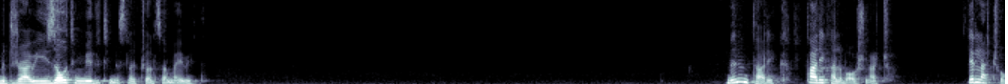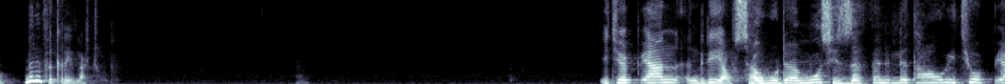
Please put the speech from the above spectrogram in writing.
ምድራዊ ይዘውት የሚሄዱት ይመስላችኋል? ሰማይ ቤት ምንም ታሪክ ታሪክ አልባዎች ናቸው። የላቸውም፣ ምንም ፍቅር የላቸውም። ኢትዮጵያን እንግዲህ ያው ሰው ደግሞ ሲዘፈንለት አዎ ኢትዮጵያ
